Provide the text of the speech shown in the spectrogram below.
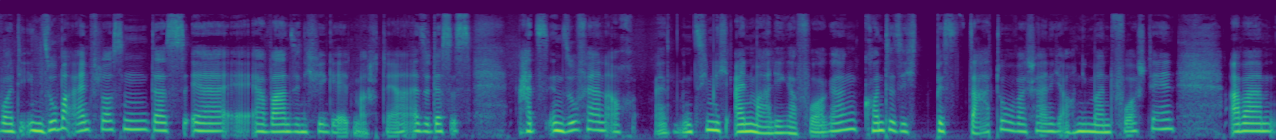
wollte ihn so beeinflussen, dass er, er wahnsinnig viel Geld macht, ja. Also das ist, hat es insofern auch ein ziemlich einmaliger Vorgang, konnte sich bis dato wahrscheinlich auch niemand vorstellen. Aber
